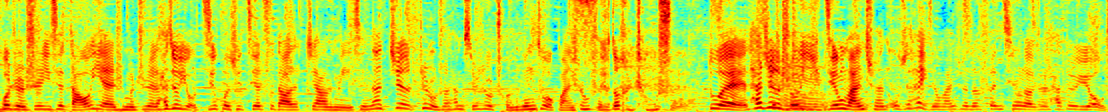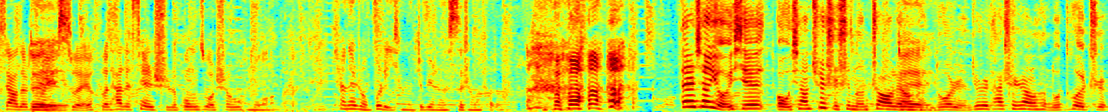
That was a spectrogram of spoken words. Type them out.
或者是一些导演什么之类的，他就有机会去接触到这样的明星。那这这种时候，他们其实就是纯工作关系这种。粉丝都很成熟了。对他这个时候已嗯经完全，我觉得他已经完全的分清了，就是他对于偶像的追随和他的现实的工作生活。像那种不理性的就变成私生粉了。但是像有一些偶像确实是能照亮很多人，就是他身上的很多特质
